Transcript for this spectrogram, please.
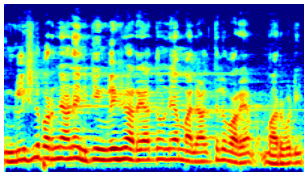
ഇംഗ്ലീഷിൽ പറഞ്ഞാണ് എനിക്ക് ഇംഗ്ലീഷ് അറിയാത്തതുകൊണ്ട് ഞാൻ മലയാളത്തിൽ പറയാം മറുപടി.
